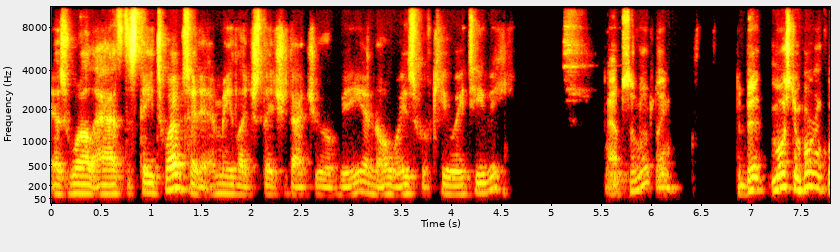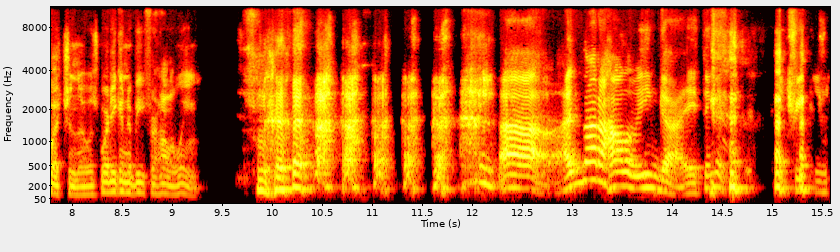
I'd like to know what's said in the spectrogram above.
as well as the state's website at malegislature.gov, and always with QATV. Absolutely. The bit, most important question though is what are you going to be for Halloween? uh, I'm not a Halloween guy. I think I treat me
